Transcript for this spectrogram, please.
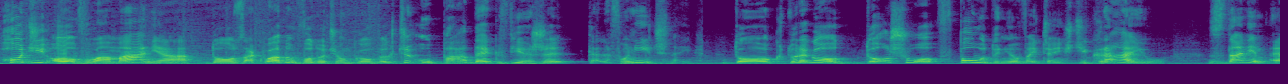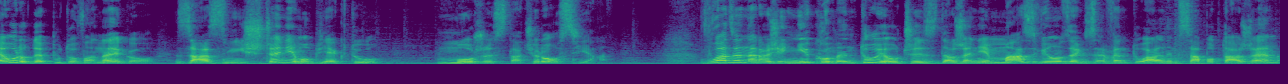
Chodzi o włamania do zakładów wodociągowych czy upadek wieży telefonicznej, do którego doszło w południowej części kraju. Zdaniem eurodeputowanego za zniszczeniem obiektu może stać Rosja. Władze na razie nie komentują, czy zdarzenie ma związek z ewentualnym sabotażem,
